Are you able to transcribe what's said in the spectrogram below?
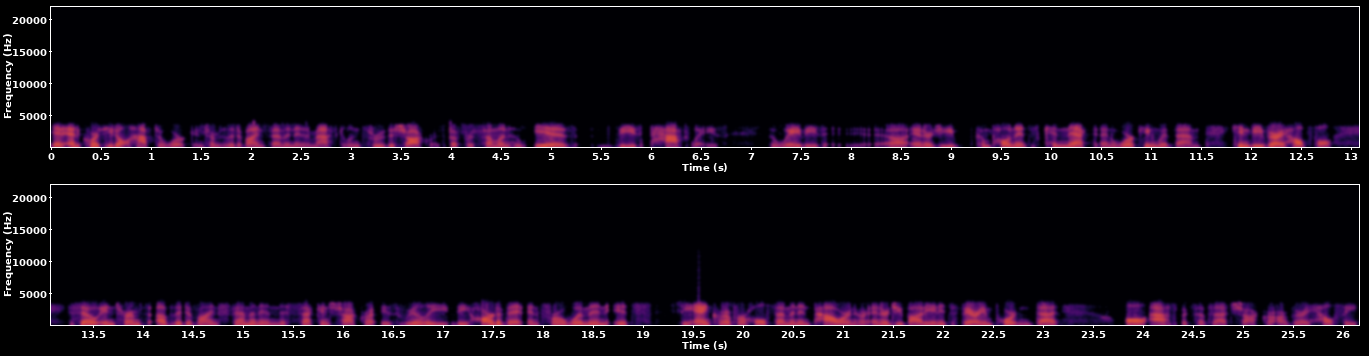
And, and of course, you don't have to work in terms of the divine feminine and masculine through the chakras, but for someone who is, these pathways, the way these uh, energy components connect and working with them can be very helpful. So, in terms of the divine feminine, the second chakra is really the heart of it. And for a woman, it's the anchor of her whole feminine power and her energy body. And it's very important that all aspects of that chakra are very healthy.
